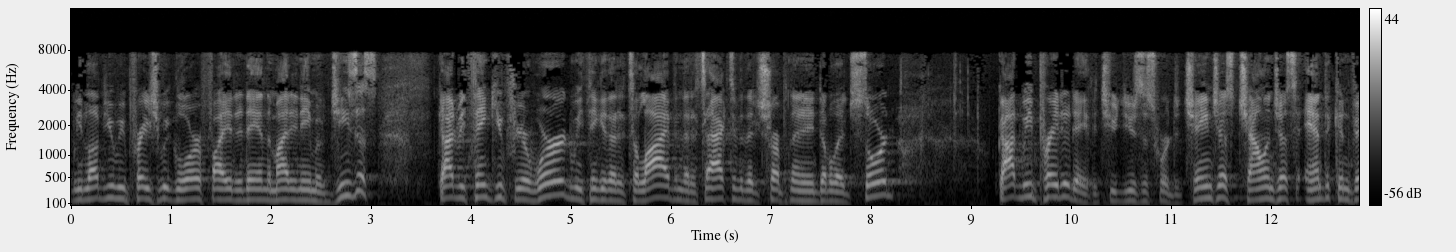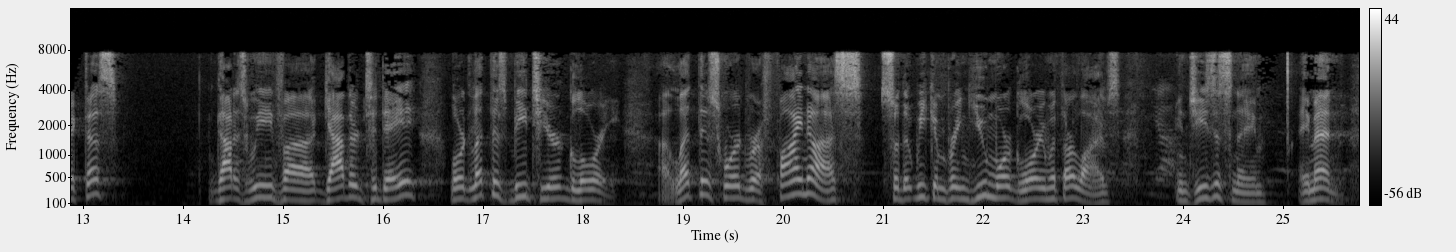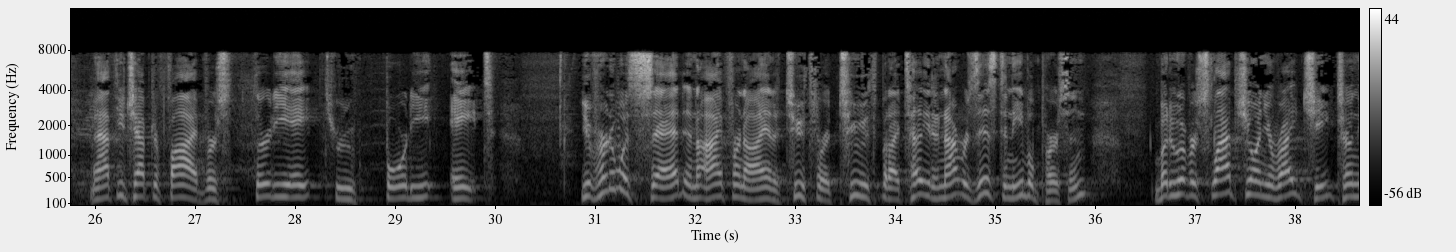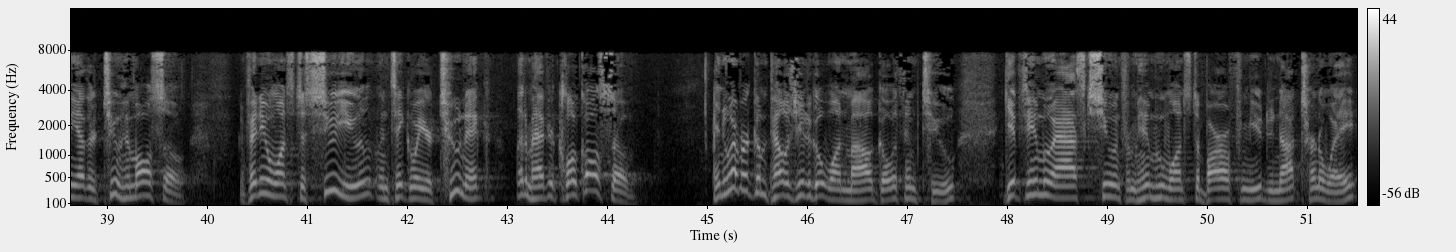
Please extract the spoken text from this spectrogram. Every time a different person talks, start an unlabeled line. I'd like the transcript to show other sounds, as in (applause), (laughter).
We love you. We praise you. We glorify you today in the mighty name of Jesus. God, we thank you for your word. We thank you that it's alive and that it's active and that it's sharper than any double edged sword. God, we pray today that you'd use this word to change us, challenge us, and to convict us. God, as we've uh, gathered today, Lord, let this be to your glory. Uh, let this word refine us so that we can bring you more glory with our lives. In Jesus' name, amen. Matthew chapter 5, verse 38 through 48. You've heard it was said, an eye for an eye and a tooth for a tooth, but I tell you to not resist an evil person. But whoever slaps you on your right cheek, turn the other to him also. If anyone wants to sue you and take away your tunic, let him have your cloak also. And whoever compels you to go one mile, go with him two. Give to him who asks you, and from him who wants to borrow from you, do not turn away.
